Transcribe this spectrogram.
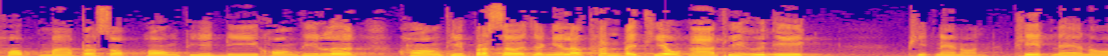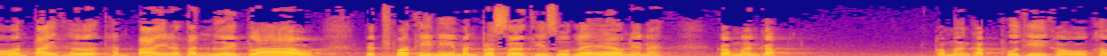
พบมาประสบของที่ดีของที่เลิศของที่ประเสริฐอย่างนี้แล้วท่านไปเที่ยวหาที่อื่นอีก ผิดแน่นอน ผิดแน่นอนไปเถอะท่านไปแล้วท่านเหนื่อยเปล่าแต่เพราะที่นี่มันประเสริฐที่สุดแล้วเนี่ยนะก็เหมือนกับ ก็เหมือนกับผู้ที่เขาเขา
